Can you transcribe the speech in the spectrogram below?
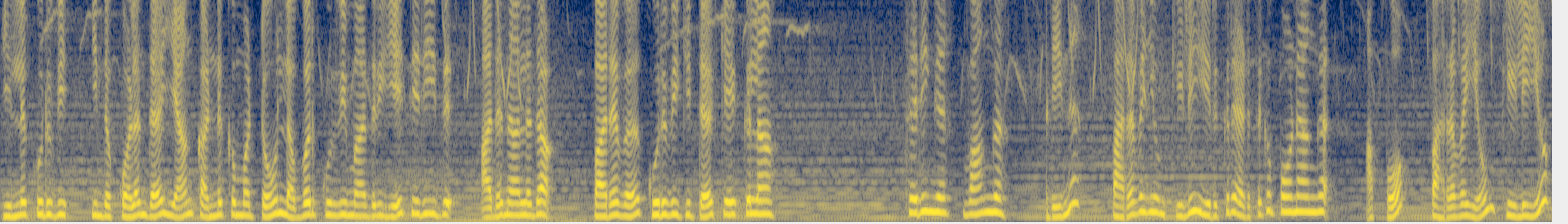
இல்ல குருவி இந்த குழந்தை என் கண்ணுக்கு மட்டும் லவ்வர் குருவி மாதிரியே தெரியுது. அதனாலதான். பறவை குருவி கிட்ட கேக்கலாம் சரிங்க வாங்க. அப்படின்னு பறவையும் கிளி இருக்கிற இடத்துக்கு போனாங்க. அப்போ பறவையும் கிளியும்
